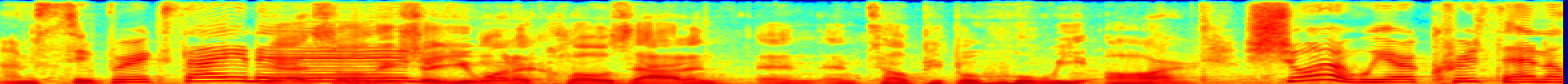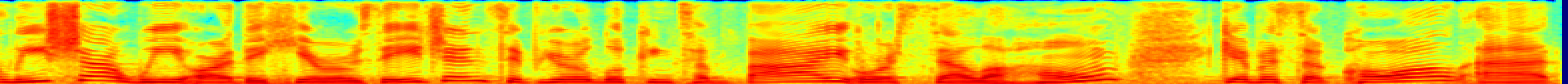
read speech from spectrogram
I'm super excited. Yeah, so Alysia, you want to close out and, and, and tell people who we are? Sure, we are Cris and Alysia. We are the Heroes Agents. If you're looking to buy or sell a home, give us a call at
